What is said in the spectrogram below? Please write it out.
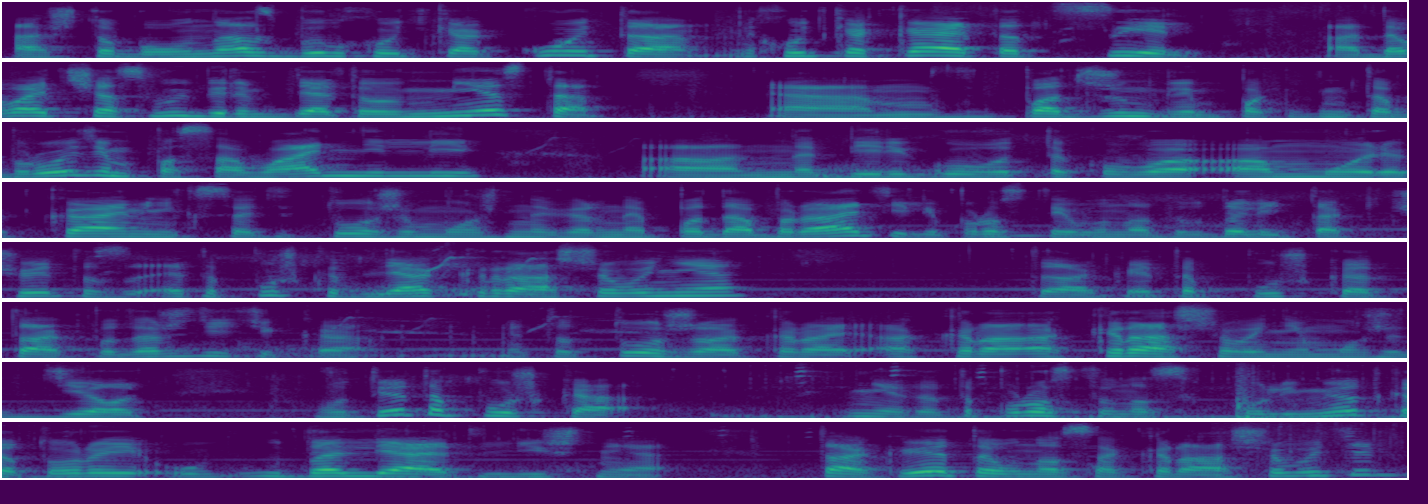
а чтобы у нас был хоть какой-то, хоть какая-то цель. Давайте сейчас выберем для этого место, под джунглям по каким-то бродим, по саванне ли, на берегу вот такого моря. Камень, кстати, тоже можно, наверное, подобрать, или просто его надо удалить. Так, что это? Это пушка для окрашивания. Так, эта пушка... Так, подождите-ка. Это тоже окра... Окра... окрашивание может делать. Вот эта пушка... Нет, это просто у нас пулемет, который удаляет лишнее. Так, это у нас окрашиватель.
